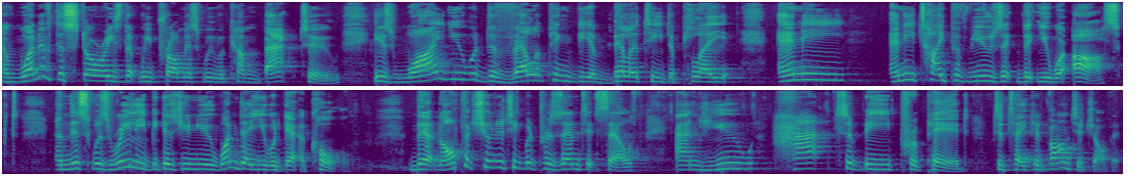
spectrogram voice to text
Now, one of the stories that we promised we would come back to is why you were developing the ability to play any, any type of music that you were asked. And this was really because you knew one day you would get a call, that an opportunity would present itself and you had to be prepared to take advantage of it.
